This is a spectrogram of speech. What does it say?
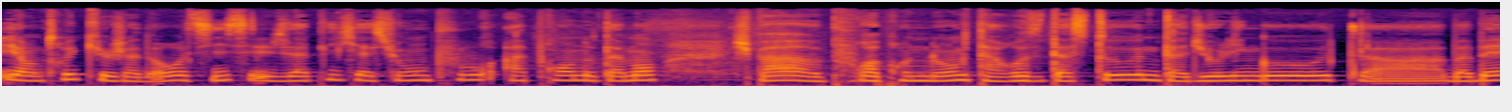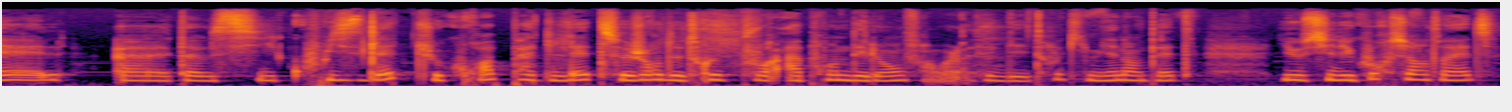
Et un truc que j'adore aussi, c'est les applications pour apprendre, notamment, je sais pas, pour apprendre une langue, t'as Rosetta Stone, t'as Duolingo, t'as Babel, euh, t'as aussi Quizlet, je crois, Padlet, ce genre de trucs pour apprendre des langues. Enfin voilà, c'est des trucs qui me viennent en tête. Il y a aussi des cours sur internet,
